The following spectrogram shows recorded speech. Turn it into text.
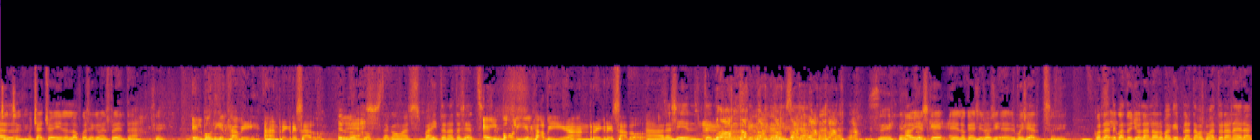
está el chochinche, sí. muchacho ahí, el loco ese que me presenta. Sí. El Boli y el Javi han regresado. El loco. está como más bajito nota, ¿cierto? El Boli y el Javi han regresado. Ahora sí, el técnico, técnico ya. Sí. Javi, es que eh, lo que decís es, es muy cierto. Sí. Acordate cuando yo la norma que implantamos con Maturana era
